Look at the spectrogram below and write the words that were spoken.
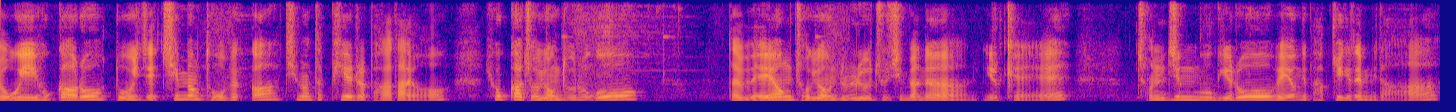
여기 효과로 또 이제 치명타 500과 치명타 피해를 받아요. 효과 적용 누르고 외형 적용 눌러주시면은 이렇게 전직 무기로 외형이 바뀌게 됩니다.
